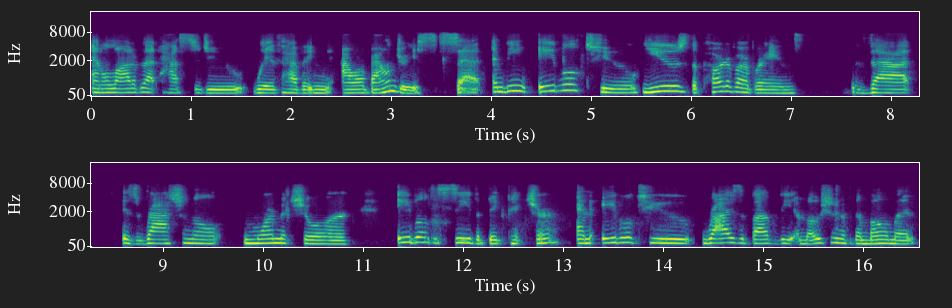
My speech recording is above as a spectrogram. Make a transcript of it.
And a lot of that has to do with having our boundaries set and being able to use the part of our brains that is rational, more mature, able to see the big picture and able to rise above the emotion of the moment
